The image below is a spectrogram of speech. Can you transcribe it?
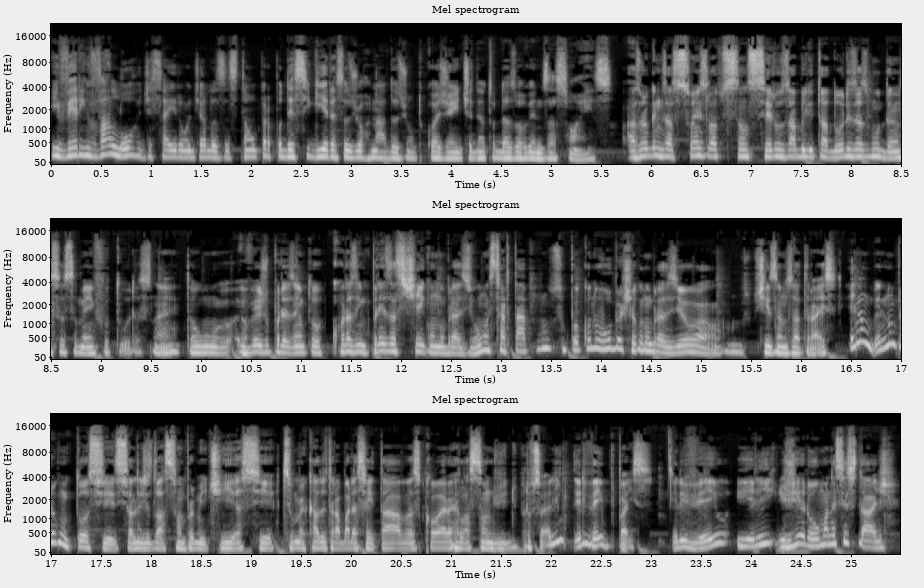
e verem valor de sair onde elas estão para poder seguir essas jornadas junto com a gente dentro das organizações. As organizações elas precisam ser os habilitadores das mudanças também futuras, né? Então eu vejo, por exemplo, quando as empresas chegam no Brasil, uma startup, vamos supor, quando o Uber chegou no Brasil há uns X anos atrás, ele não, ele não perguntou se, se a legislação permitia, se, se o mercado de trabalho aceitava, qual era a relação de, de profissão. Ele, ele veio pro país. Ele veio e ele gerou uma necessidade.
